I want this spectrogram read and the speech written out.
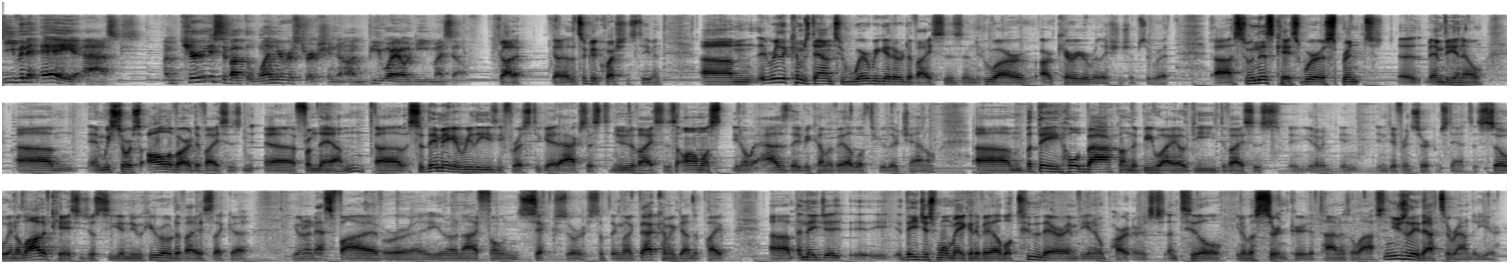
Stephen A asks, I'm curious about the one year restriction on BYOD myself. Got it. Got it. That's a good question, Stephen. Um, it really comes down to where we get our devices and who our, our carrier relationships are with. Uh, so in this case, we're a Sprint MVNO, um, and we source all of our devices uh, from them. Uh, so they make it really easy for us to get access to new devices almost you know as they become available through their channel. Um, but they hold back on the BYOD devices you know in, in, different circumstances. So in a lot of cases, you'll see a new hero device like a you know an S5 or a, you know an iPhone 6 or something like that coming down the pipe, um, and they they just won't make it available to their MVNO partners until you know a certain period of time has elapsed, and usually that's around a year.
